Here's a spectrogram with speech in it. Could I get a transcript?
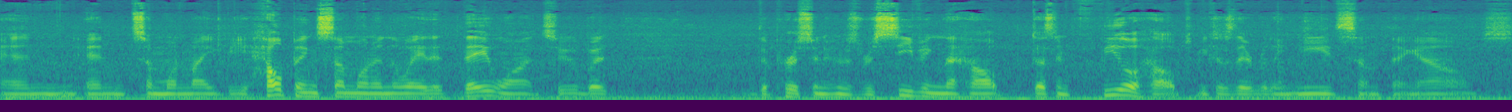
and and someone might be helping someone in the way that they want to, but the person who's receiving the help doesn't feel helped because they really need something else.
